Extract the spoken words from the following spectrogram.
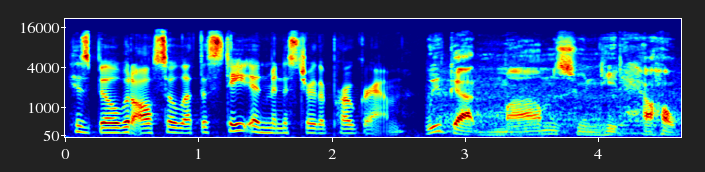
His bill would also let the state administer the program. We've got moms who need help,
